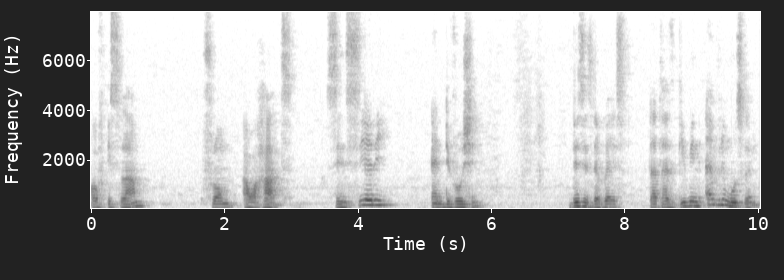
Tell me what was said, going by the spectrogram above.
of Islam from our heart, sincerity and devotion. This is the verse that has given every Muslim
